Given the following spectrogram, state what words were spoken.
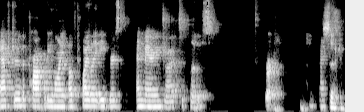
after the property line of Twilight Acres and Marion Drive to close. Correct. Okay. Second,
